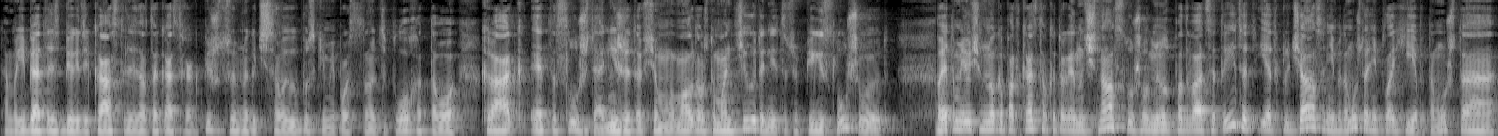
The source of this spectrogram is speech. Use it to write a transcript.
Там ребята из Бердикаста или Завтокаста как пишут свои многочасовые выпуски, мне просто становится плохо от того, как это слушать. Они же это все, мало того, что монтируют, они это все переслушивают. Поэтому я очень много подкастов, которые я начинал, слушал минут по 20-30 и отключался не потому, что они плохие, а потому что,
